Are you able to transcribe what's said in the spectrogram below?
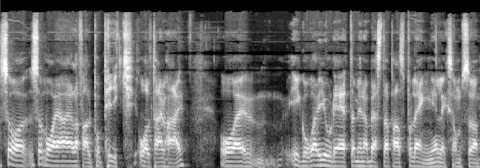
så, så var jag i alla fall på peak all time high. Och eh, igår gjorde jag ett av mina bästa pass på länge. Liksom, så,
